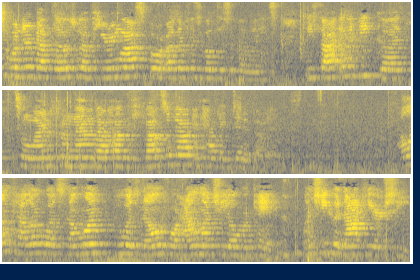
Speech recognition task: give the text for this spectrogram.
to wonder about those who have hearing loss or other physical disabilities. We thought it would be good to learn from them about how they felt about and how they did about it. Helen Keller was someone who was known for how much she overcame when she could not hear or see.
